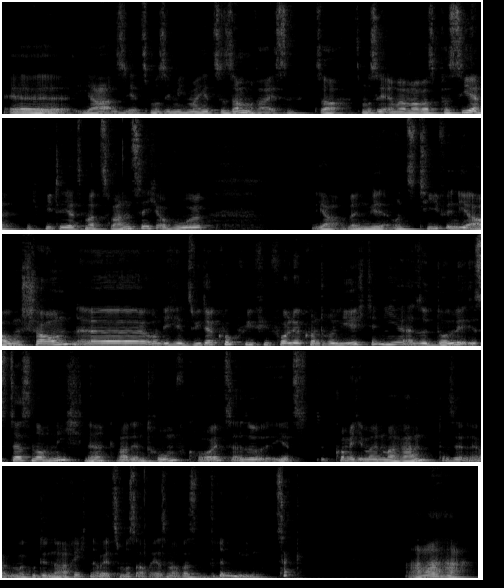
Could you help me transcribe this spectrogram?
Äh, ja, also jetzt muss ich mich mal hier zusammenreißen. So, jetzt muss hier irgendwann mal was passieren. Ich biete jetzt mal 20, obwohl ja, wenn wir uns tief in die Augen schauen äh, und ich jetzt wieder gucke, wie viel Volle kontrolliere ich denn hier? Also dolle ist das noch nicht, ne? gerade in Trumpf, Kreuz, also jetzt komme ich immerhin mal ran, das sind ja immer gute Nachrichten, aber jetzt muss auch erstmal was drin liegen. Zack! Aha,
